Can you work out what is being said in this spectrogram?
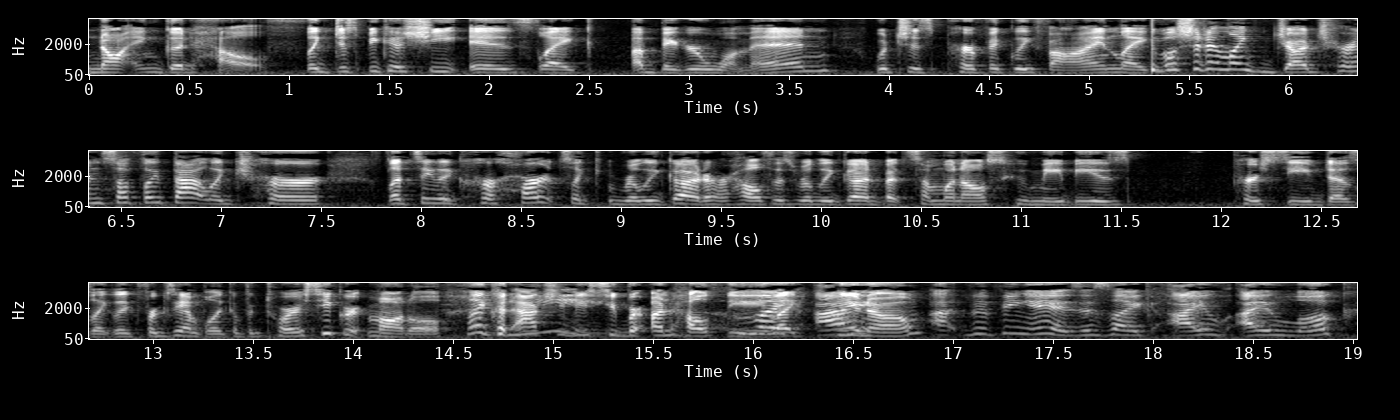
not in good health. Like just because she is like a bigger woman, which is perfectly fine. Like people shouldn't like judge her and stuff like that. Like her, let's say like her heart's like really good, her health is really good, but someone else who maybe is perceived as like like for example like a Victoria's Secret model Like could me. actually be super unhealthy. Like, I- you know. uh, the thing is is like i i look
